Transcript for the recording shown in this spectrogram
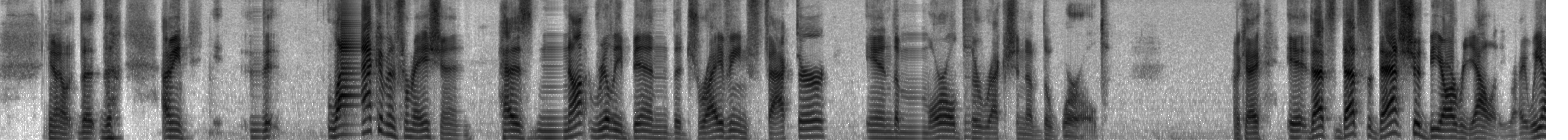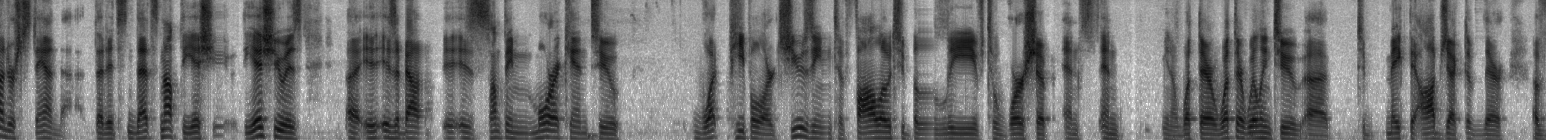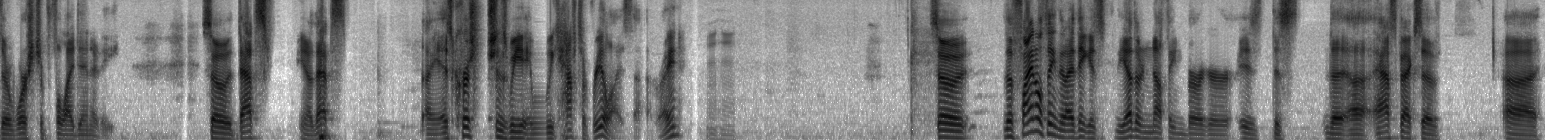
you know the the i mean the lack of information has not really been the driving factor in the moral direction of the world. Okay? It, that's that's that should be our reality right? We understand that that it's that's not the issue. The issue is uh, is about is something more akin to what people are choosing to follow to believe to worship and and you know what they're what they're willing to uh, to make the object of their of their worshipful identity so that's you know that's I mean, as christians we we have to realize that right Mhm. so the final thing that I think is the other nothing burger is this the uh, aspects of uh,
